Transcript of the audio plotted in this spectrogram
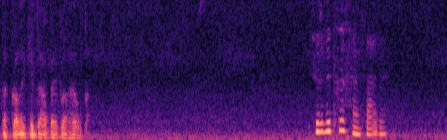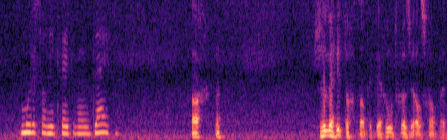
dan kan ik je daarbij wel helpen. Zullen we teruggaan, vader? Moeder zal niet weten waar we blijven. Ach, ze weet toch dat ik een goed gezelschap ben.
